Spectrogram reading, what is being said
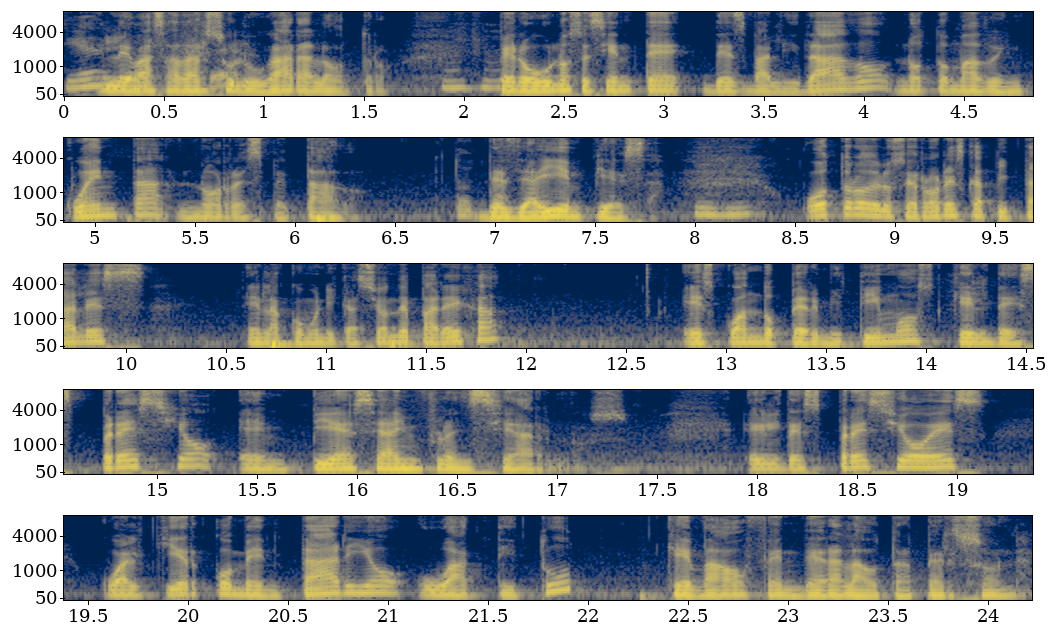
le vas a dar su lugar al otro. Pero uno se siente desvalidado, no tomado en cuenta, no respetado. Desde ahí empieza. Otro de los errores capitales en la comunicación de pareja es cuando permitimos que el desprecio empiece a influenciarnos. El desprecio es cualquier comentario o actitud que va a ofender a la otra persona.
